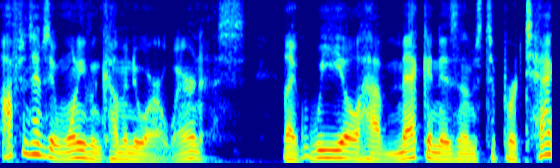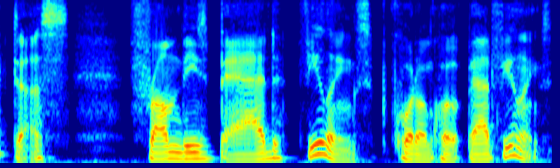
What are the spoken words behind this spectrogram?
Oftentimes they won't even come into our awareness. Like we'll have mechanisms to protect us from these bad feelings, quote unquote, bad feelings.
